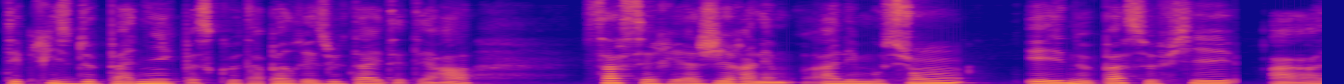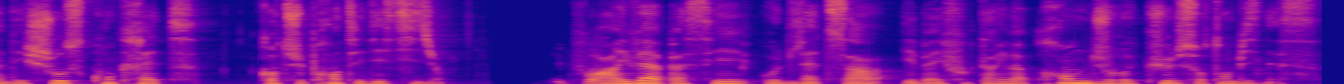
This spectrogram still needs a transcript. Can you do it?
t'es prise de panique parce que t'as pas de résultats, etc. Ça, c'est réagir à l'émotion et ne pas se fier à des choses concrètes quand tu prends tes décisions. Et pour arriver à passer au-delà de ça, eh ben, il faut que tu arrives à prendre du recul sur ton business.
